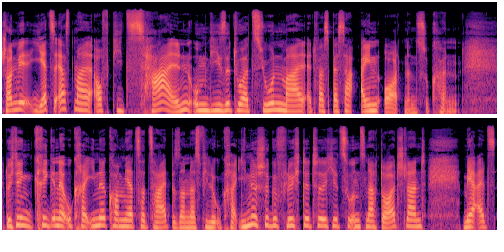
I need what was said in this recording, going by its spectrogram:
Schauen wir jetzt erstmal auf die Zahlen, um die Situation mal etwas besser einordnen zu können. Durch den Krieg in der Ukraine kommen ja zurzeit besonders viele ukrainische Geflüchtete hier zu uns nach Deutschland. Mehr als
